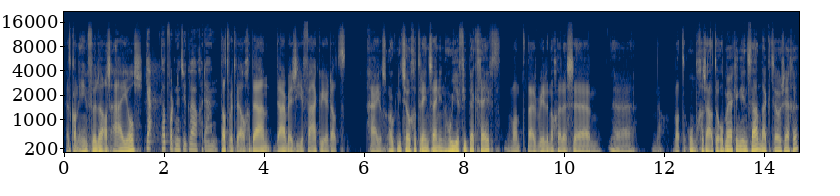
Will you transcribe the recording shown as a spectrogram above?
het kan invullen als AIOS. Ja, dat wordt natuurlijk wel gedaan. Dat wordt wel gedaan. Daarbij zie je vaak weer dat AIOS ook niet zo getraind zijn in hoe je feedback geeft. Want daar willen nog wel eens ehm, eh, nou, wat ongezouten opmerkingen in staan, laat ik het zo zeggen.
